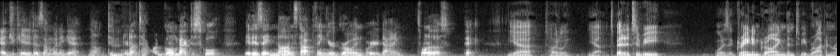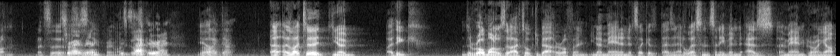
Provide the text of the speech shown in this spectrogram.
educated as I'm going to get. No, dude, you're not talking about going back to school. It is a nonstop thing. You're growing or you're dying. It's one of those. Pick. Yeah, totally. Yeah. It's better to be, what is it, green and growing than to be ripe and rotten. That's a, That's right, a saying man. friend of That's. It's exactly right. I Yeah. like that. Uh, I like to, you know, I think the role models that I've talked about are often, you know, man, and it's like as, as an adolescence and even as a man growing up.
